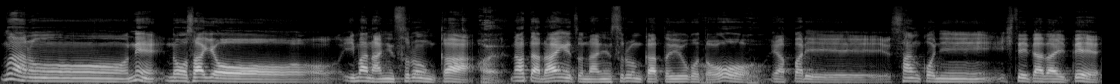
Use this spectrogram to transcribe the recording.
まああのね、農作業、今何するんか、はい、また来月何するんかということを、やっぱり参考にしていただいて、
